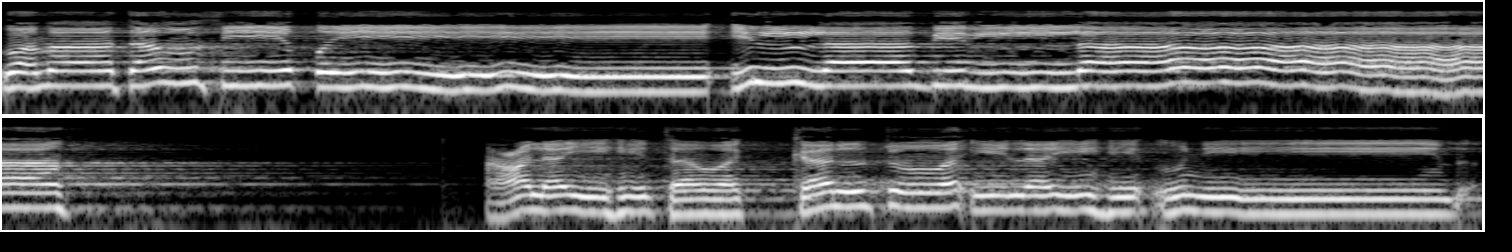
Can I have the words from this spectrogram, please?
وما توفيقي إلا بالله عليه توكلت وإليه أنيب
